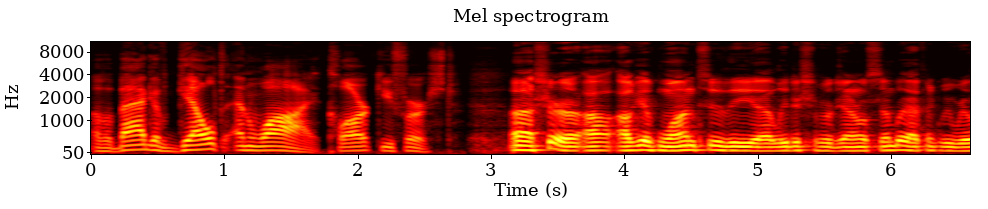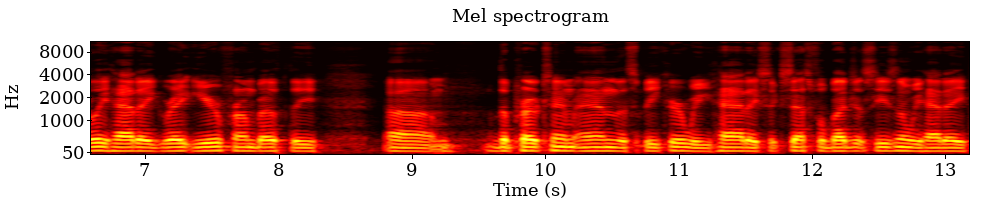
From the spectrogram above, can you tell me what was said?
of a bag of gelt and why? Clark, you first. Uh, sure. I'll, I'll, give one to the uh, leadership of the General Assembly. I think we really had a great year from both the um, the pro tem and the speaker. We had a successful budget season. We had a,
